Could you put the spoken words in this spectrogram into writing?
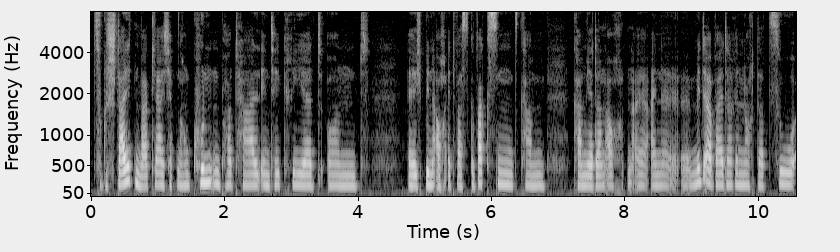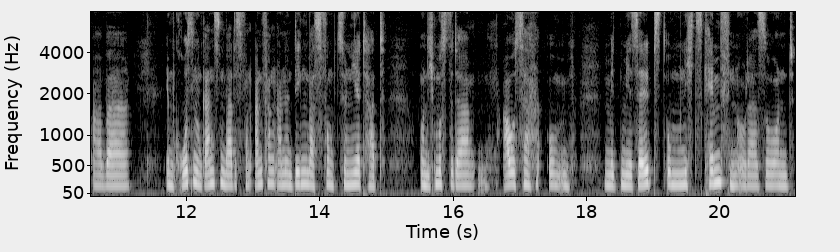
zu gestalten war. Klar, ich habe noch ein Kundenportal integriert und äh, ich bin auch etwas gewachsen. Es kam, kam ja dann auch äh, eine äh, Mitarbeiterin noch dazu, aber im Großen und Ganzen war das von Anfang an ein Ding, was funktioniert hat. Und ich musste da außer um mit mir selbst um nichts kämpfen oder so. Und,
